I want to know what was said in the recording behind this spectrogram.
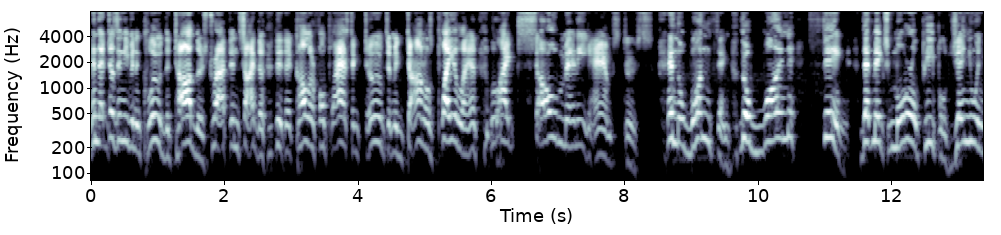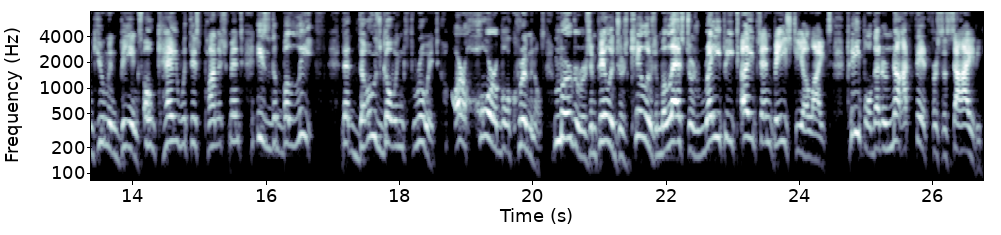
And that doesn't even include the toddlers trapped inside the, the, the colorful plastic tubes at McDonald's Playland like so many hamsters. And the one thing, the the one thing that makes moral people, genuine human beings, okay with this punishment is the belief that those going through it are horrible criminals, murderers and pillagers, killers and molesters, rapey types and bestialites, people that are not fit for society.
